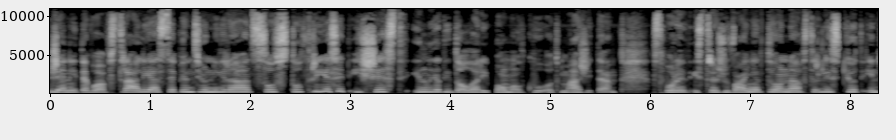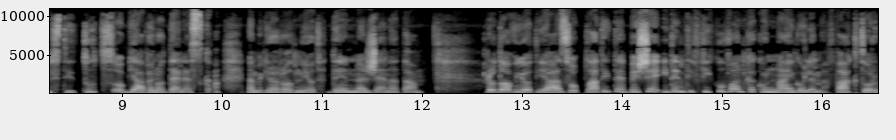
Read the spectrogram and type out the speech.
Жените во Австралија се пензионираат со 136.000 долари помалку од мажите, според истражувањето на Австралискиот институт објавено денеска на Меѓународниот ден на жената. Родовиот јаз во платите беше идентификуван како најголем фактор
